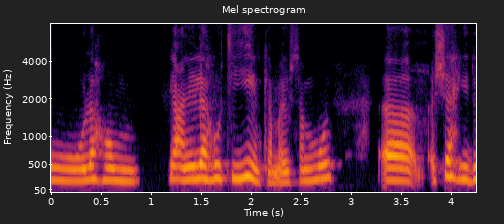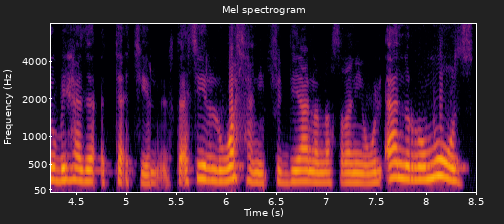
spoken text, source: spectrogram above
ولهم يعني لاهوتيين كما يسمون شهدوا بهذا التأثير التأثير الوثني في الديانة النصرانية. والآن الرموز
